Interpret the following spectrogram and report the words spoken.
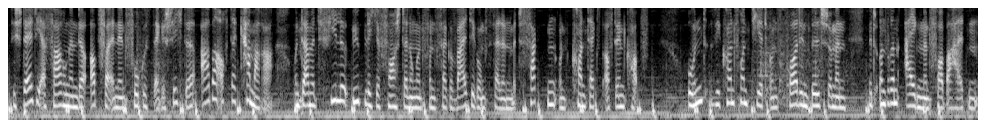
Sie stellt die Erfahrungen der Opfer in den Fokus der Geschichte, aber auch der Kamera und damit viele übliche Vorstellungen von Vergewaltigungsfällen mit Fakten und Kontext auf den Kopf. Und sie konfrontiert uns vor den Bildschirmen mit unseren eigenen Vorbehalten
